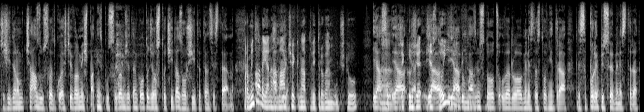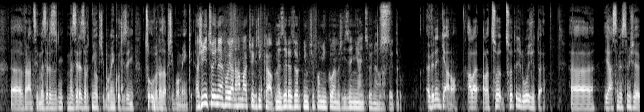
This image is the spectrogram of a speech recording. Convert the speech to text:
řešíte jenom část důsledku ještě velmi špatným způsobem, že ten kolotoč roztočíte a zhoršíte ten systém. Promiňte, ale Jan Hamáček a, na Twitterovém účtu já, uh, já, řekl, já, že, já, že stojí. Já, já vycházím z toho, co uvedlo ministerstvo vnitra, kde se podepisuje minister eh, v rámci mezirezortního připomínku řízení, co uvedl za připomínky. Takže něco jiného Jan Hamáček říká v mezirezortním připomínkovém řízení a něco jiného na Twitteru. Evidentně ano, ale, ale co, co je teď důležité? Eh, já si myslím, že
